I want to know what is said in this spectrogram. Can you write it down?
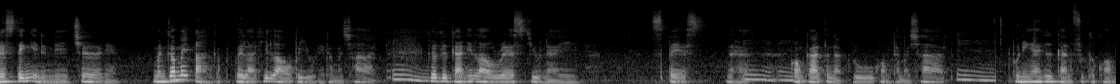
resting in the nature เนี่ยมันก็ไม่ต่างกับเวลาที่เราไปอยู่ในธรรมชาติอืมก็คือการที่เรา rest อยู่ใน space นะฮะอืมอืมของการตระหนักรู้ของธรรมชาติอืมพูดง่ายๆคือการฝึกกับความ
